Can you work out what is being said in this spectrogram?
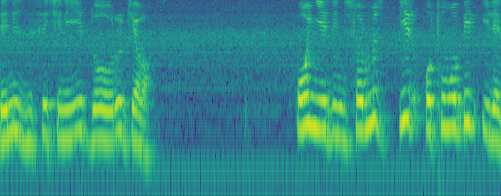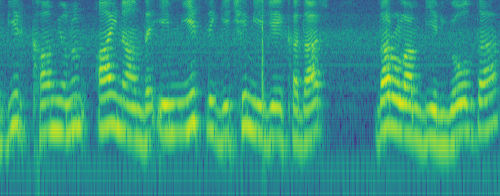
Denizli seçeneği doğru cevap. 17. sorumuz bir otomobil ile bir kamyonun aynı anda emniyetle geçemeyeceği kadar dar olan bir yolda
